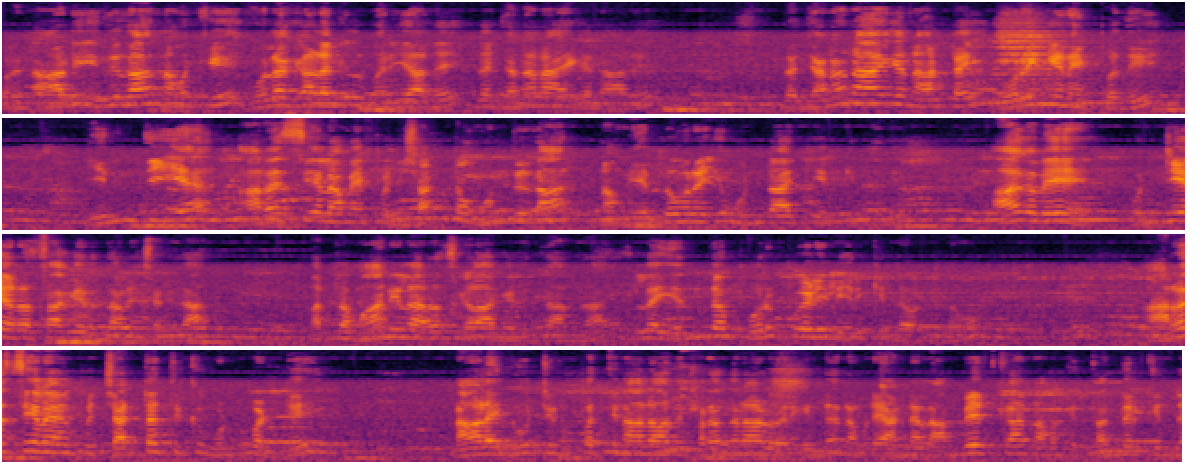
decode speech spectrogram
ஒரு நாடு இதுதான் நமக்கு உலக அளவில் மரியாதை. இந்த ஜனநாயக நாடு. இந்த ஜனநாயக நாட்டை ஒருங்கிணைப்பது இந்திய அரசியலமைப்பு சட்டம் ஒன்றுதான் நம் எல்லோரையும் உண்டாக்கி இருக்கின்றது. ஆகவே ஒன்றிய அரசாக இருந்தாலும் சரிதான். மற்ற மாநில அரசுகளாக இருந்தால்தான் இல்லை எந்த பொறுப்புகளில் இருக்கின்றவர்களும் அரசியலமைப்பு சட்டத்துக்கு உட்பட்டு நாளை நூற்றி முப்பத்தி நாலாவது பிறந்த நாள் வருகின்ற நம்முடைய அண்ணல் அம்பேத்கர் நமக்கு தந்திருக்கின்ற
